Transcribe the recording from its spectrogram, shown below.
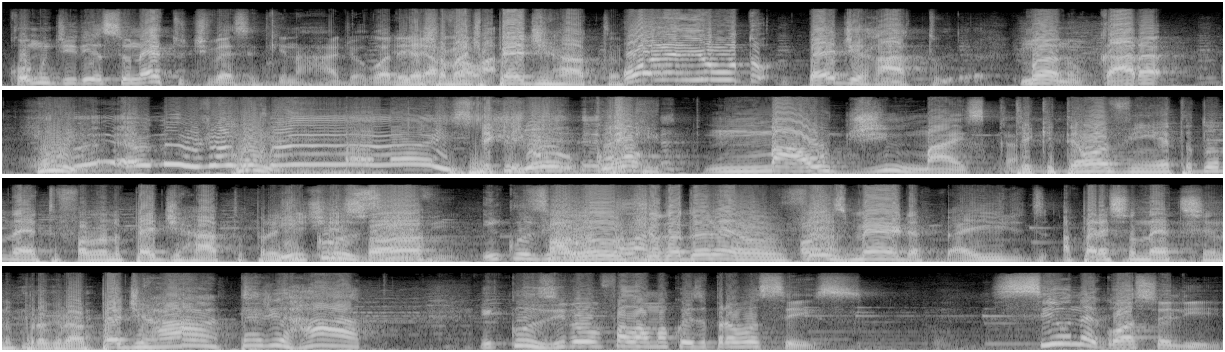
Como diria se o Neto tivesse aqui na rádio agora, Ele ia chamar de falar, pé de rata. Olha aí o. do- Pé de rato. Mano, o cara ruim. Eu não jogo mais! Tem que, Jogou tem, que, mal demais, cara. tem que ter uma vinheta do Neto falando pé de rato pra gente Inclusive, só. inclusive, Falou, falar- o jogador é, fez merda. Aí aparece o Neto assim no programa. Pé de rato. Pé de rato. Inclusive, eu vou falar uma coisa pra vocês. Se o negócio ali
